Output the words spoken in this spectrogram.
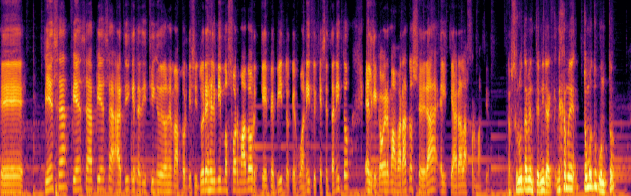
eh, Piensa, piensa, piensa a ti que te distingue de los demás, porque si tú eres el mismo formador que Pepito, que Juanito y que Setanito, el que cobre más barato será el que hará la formación. Absolutamente, mira, déjame, tomo tu punto,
